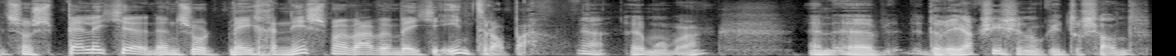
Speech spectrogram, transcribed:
zo'n spelletje, een soort mechanisme waar we een beetje intrappen. Ja, helemaal waar. En uh, de reacties zijn ook interessant.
